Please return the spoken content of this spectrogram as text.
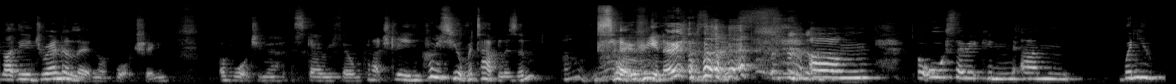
like the adrenaline of watching of watching a, scary film can actually increase your metabolism. Oh, So you know. Um, but also it can um, when you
